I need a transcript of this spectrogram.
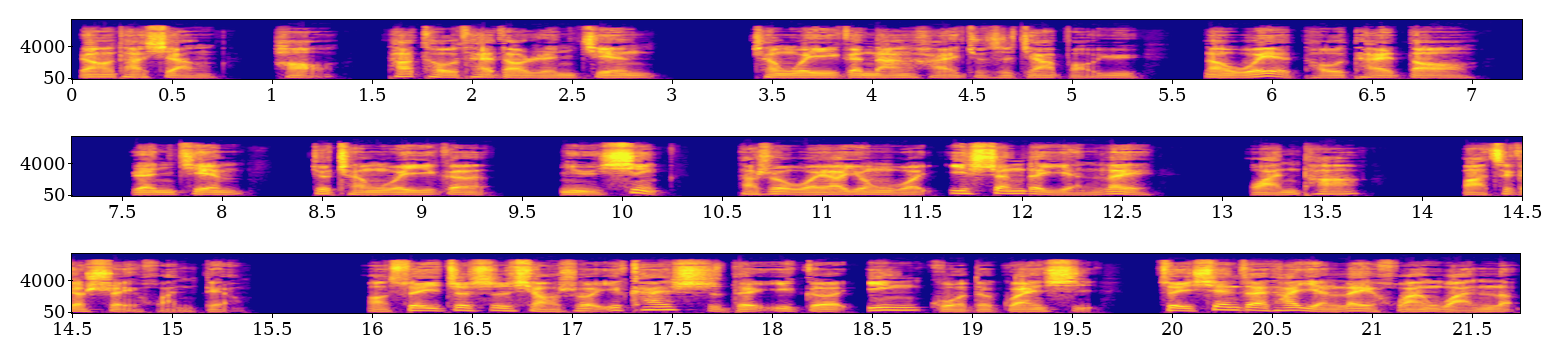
然后他想，好，他投胎到人间，成为一个男孩，就是贾宝玉。那我也投胎到人间，就成为一个女性。他说，我要用我一生的眼泪还他，把这个水还掉。啊，所以这是小说一开始的一个因果的关系。所以现在他眼泪还完了，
